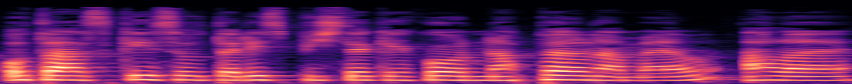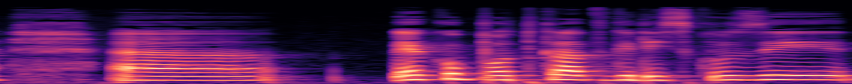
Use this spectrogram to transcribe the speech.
otázky jsou tady spíš tak jako napel na mel, ale jako podklad k diskuzi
